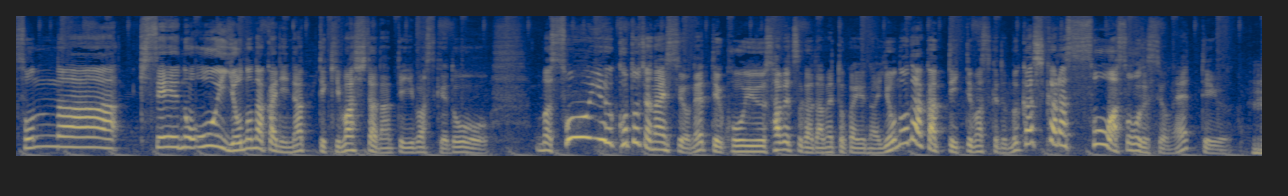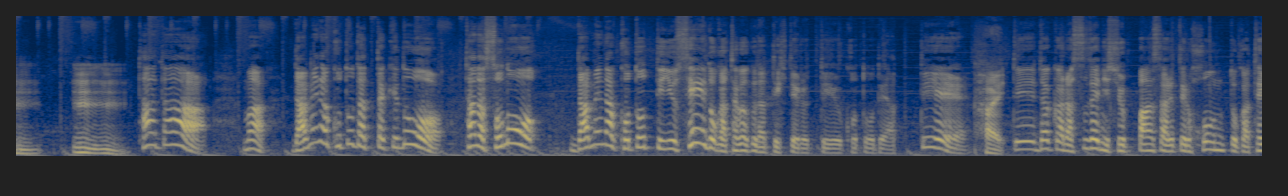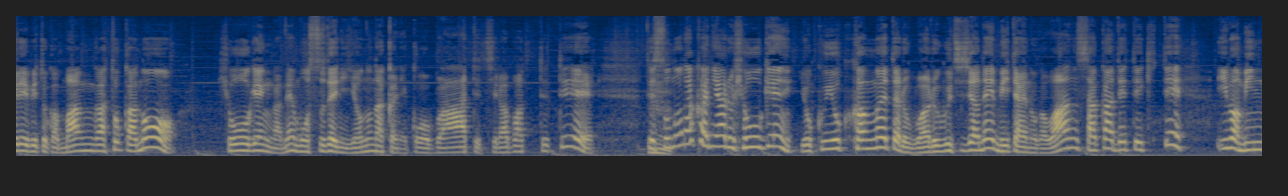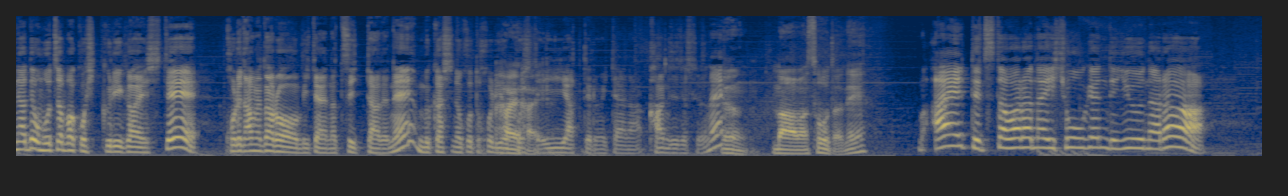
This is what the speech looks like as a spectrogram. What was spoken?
そんな規制の多い世の中になってきましたなんて言いますけど、まあそういうことじゃないですよねっていうこういう差別がダメとかいうのは世の中って言ってますけど昔からそうはそうですよねっていう。うん。うんうんただまあダメなことだったけどただそのダメなことっていう精度が高くなってきてるっていうことであってはい。でだからすでに出版されてる本とかテレビとか漫画とかの表現がねもうすでに世の中にこうバーって散らばっててで、うん。その中にある表現よくよく考えたら悪口じゃね？みたいのがわんさか出てきて今みんなでおもちゃ箱ひっくり返してこれダメだろう！みたいなツイッターでね昔のこと掘り起こしはいはい。て言い合ってるみたいな感じですよね。うん。まあまあそうだね。まああえて伝わらない表現で言うなら、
